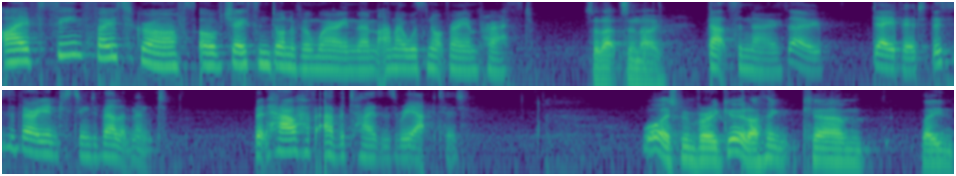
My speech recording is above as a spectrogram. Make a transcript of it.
I've seen photographs of Jason Donovan wearing them, and I was not very impressed. So that's a no. That's a no. So, David, this is a very interesting development, but how have advertisers reacted? Well, it's been very good. I think um, they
